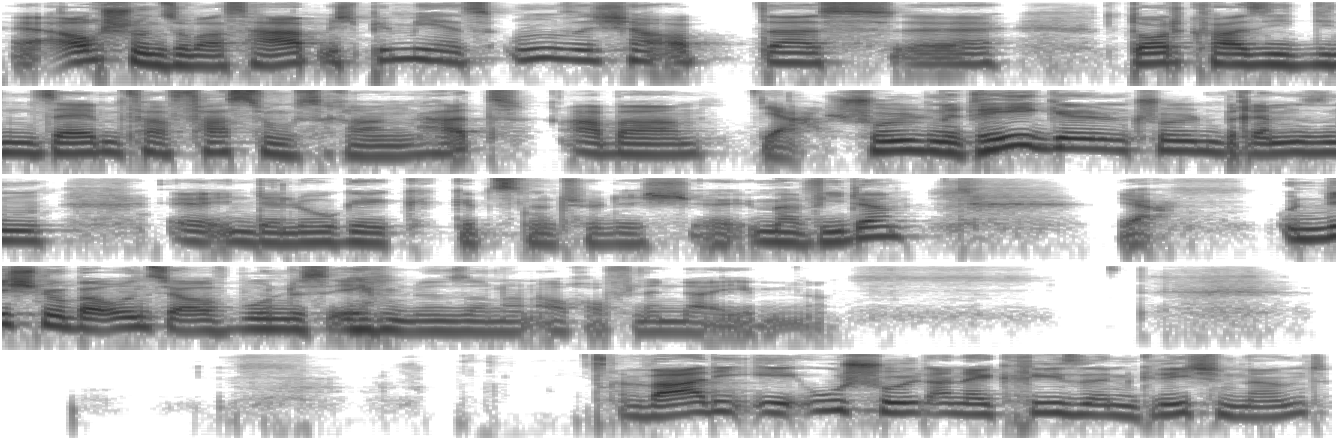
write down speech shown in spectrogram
äh, auch schon sowas haben. Ich bin mir jetzt unsicher, ob das äh, dort quasi denselben Verfassungsrang hat. Aber ja, Schuldenregeln, Schuldenbremsen äh, in der Logik gibt's natürlich äh, immer wieder. Ja, und nicht nur bei uns ja auf Bundesebene, sondern auch auf Länderebene. War die EU schuld an der Krise in Griechenland?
